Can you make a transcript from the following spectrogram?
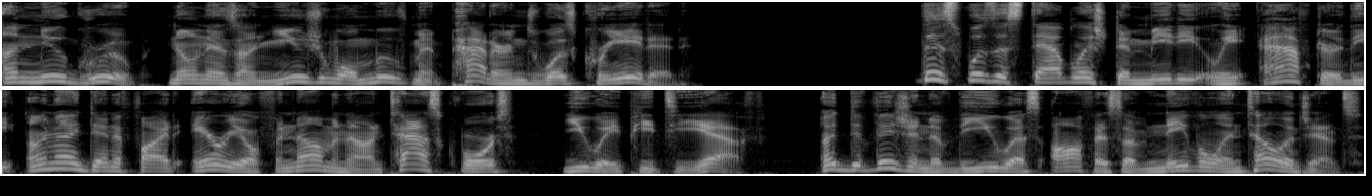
a new group known as unusual movement patterns was created. This was established immediately after the unidentified aerial phenomenon task force uaptf a division of the U.S. Office of Naval Intelligence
